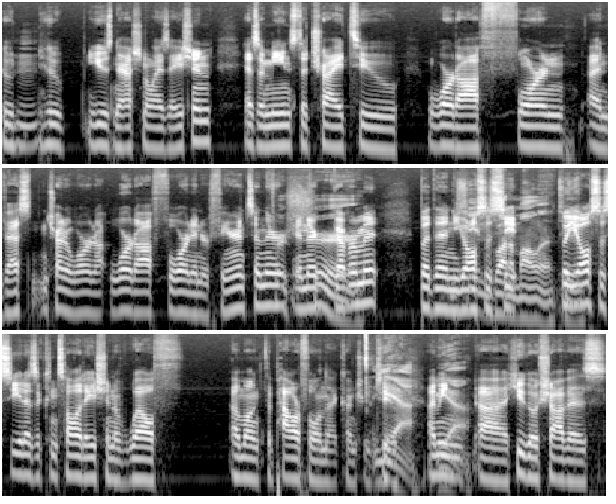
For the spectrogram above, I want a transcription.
who Mhm. who use nationalization as a means to try to ward off foreign invest, trying to ward off, ward off foreign interference in their For in their sure. government. But then you, see also see, it, but you also see it as a consolidation of wealth among the powerful in that country too. Yeah. I mean, yeah, uh, Hugo Chavez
